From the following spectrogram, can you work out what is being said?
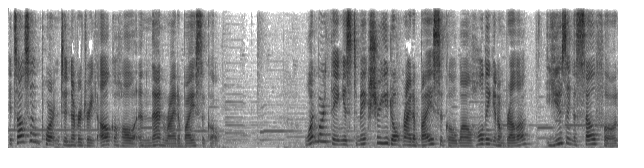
It's also important to never drink alcohol and then ride a bicycle. One more thing is to make sure you don't ride a bicycle while holding an umbrella, using a cell phone,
